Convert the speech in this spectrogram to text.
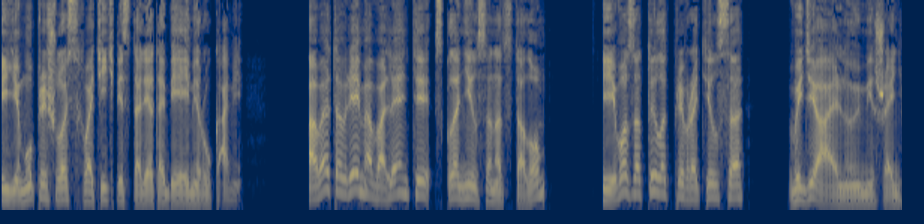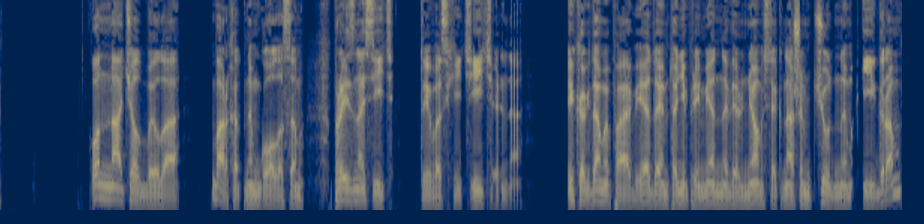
и ему пришлось схватить пистолет обеими руками. А в это время Валенти склонился над столом, и его затылок превратился в идеальную мишень. Он начал было бархатным голосом произносить «Ты восхитительно!» И когда мы пообедаем, то непременно вернемся к нашим чудным играм.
